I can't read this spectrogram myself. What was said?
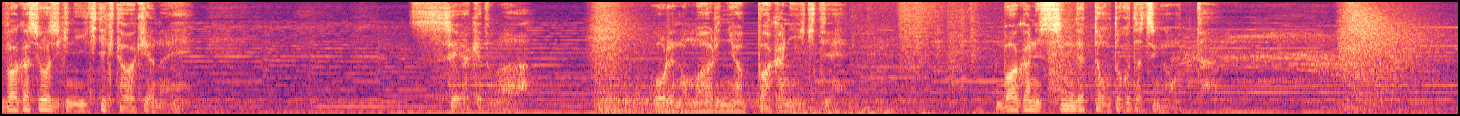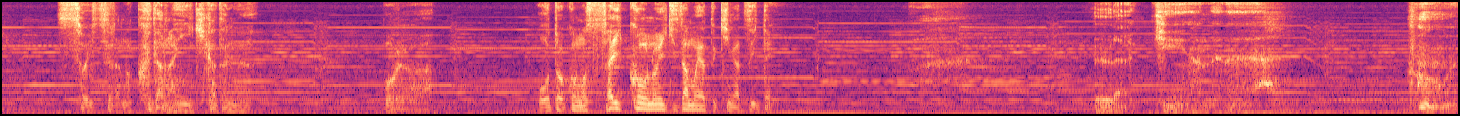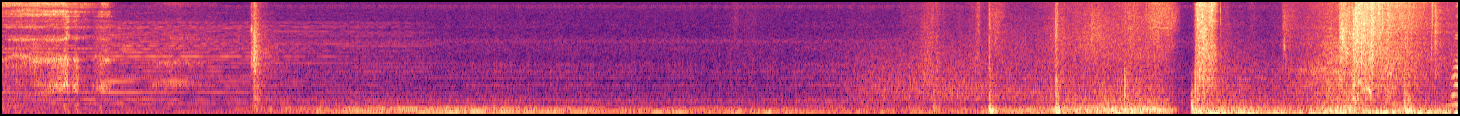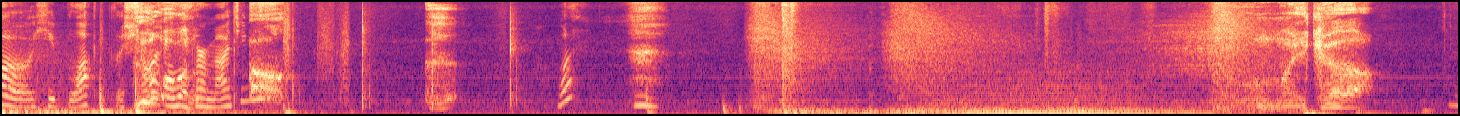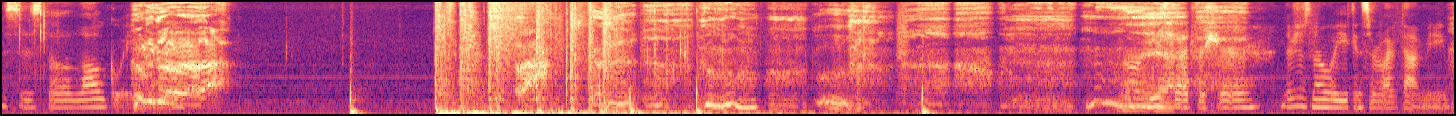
そないバカ正直に生きてきたわけやない。せやけどな俺の周りにはバカに生きてバカに死んでった男たちがおった。そいつらのくだらん生き方が俺は男の最高の生き様やと気がついたんや。Olmalı. Formaging? What? oh my god. This is the log way. Oh, he's dead for sure. There's just no way you can survive that many.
